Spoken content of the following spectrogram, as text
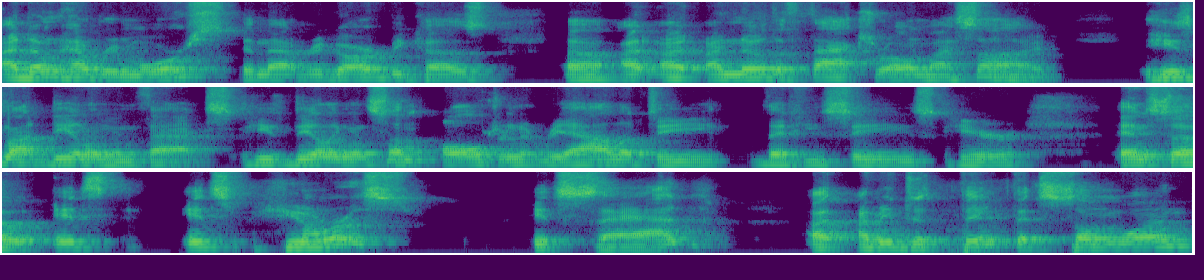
I don't have remorse in that regard because uh, I, I know the facts are on my side. He's not dealing in facts. He's dealing in some alternate reality that he sees here, and so it's it's humorous. It's sad. I, I mean, to think that someone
